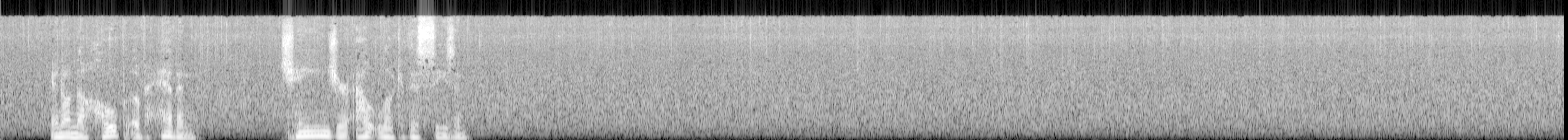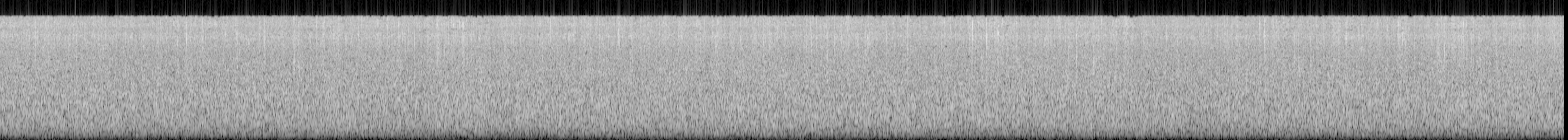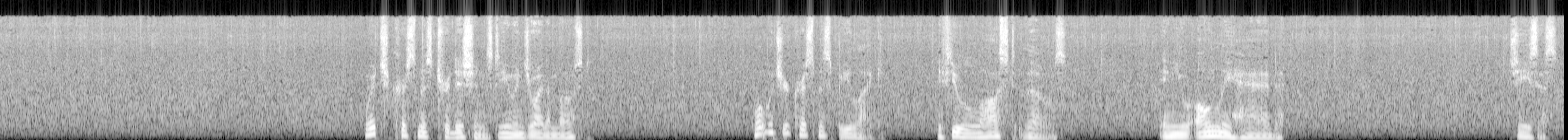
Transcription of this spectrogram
and on the hope of heaven change your outlook this season. Which Christmas traditions do you enjoy the most? What would your Christmas be like if you lost those and you only had Jesus?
